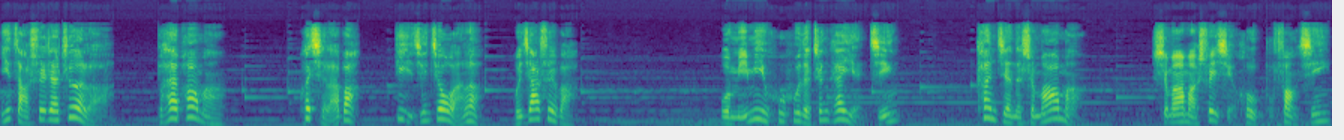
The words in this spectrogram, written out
你咋睡在这了？不害怕吗？快起来吧，地已经浇完了，回家睡吧。我迷迷糊糊的睁开眼睛，看见的是妈妈，是妈妈睡醒后不放心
